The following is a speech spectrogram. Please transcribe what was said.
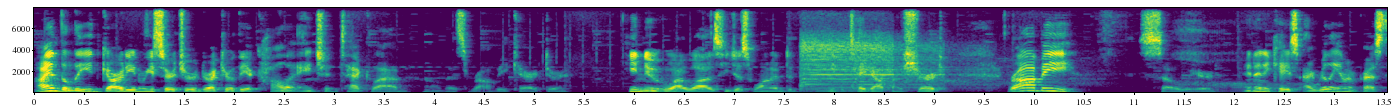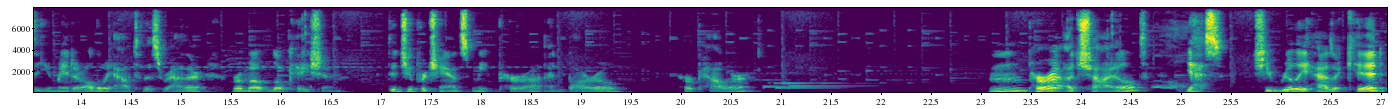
I am the lead guardian researcher and director of the Akkala Ancient Tech Lab. Oh, this Robbie character. He knew who I was. He just wanted to, me to take off my shirt. Robbie! So weird. In any case, I really am impressed that you made it all the way out to this rather remote location. Did you perchance meet Purah and borrow her power? Hmm, Purah, a child? Yes, she really has a kid?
